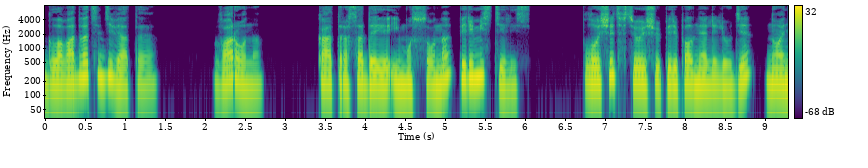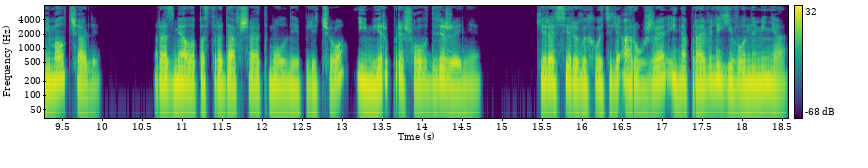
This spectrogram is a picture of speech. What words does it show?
Глава 29. Ворона. Катра, Садея и Муссона переместились. Площадь все еще переполняли люди, но они молчали. Размяло пострадавшее от молнии плечо, и мир пришел в движение. Кирасиры выхватили оружие и направили его на меня.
